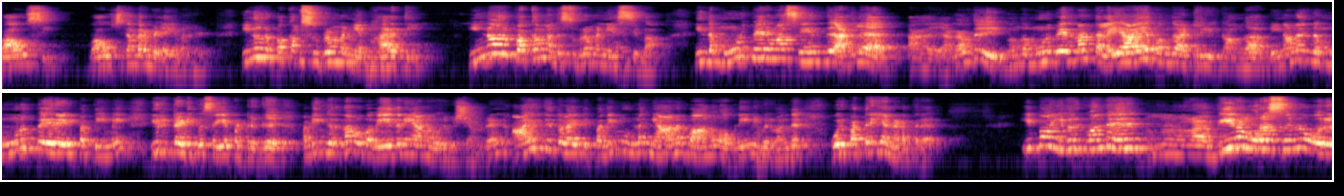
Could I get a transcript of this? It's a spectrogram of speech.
வவுசி வவு சிதம்பரம் பிள்ளை அவர்கள். இன்னொரு பக்கம் சுப்பிரமணிய பாரதி. இன்னொரு பக்கம் அது சுப்பிரமணிய சிவா. இந்த மூணு பேருமா சேர்ந்து அதுல அதாவது இவங்க மூணு பேர் தான் தலையாய பங்காற்றி இருக்காங்க அப்படின்னால இந்த மூணு பேரை பத்தியுமே இருட்டடிப்பு செய்யப்பட்டிருக்கு அப்படிங்கிறது தான் ரொம்ப வேதனையான ஒரு விஷயம். ரெண்டு ஆயிரத்தி தொள்ளாயிரத்தி பதிமூணுல ஞானபானு அப்படின்னு இவர் வந்து ஒரு பத்திரிகை நடத்துறாரு. இப்போ இவருக்கு வந்து வீரமுரசுன்னு ஒரு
